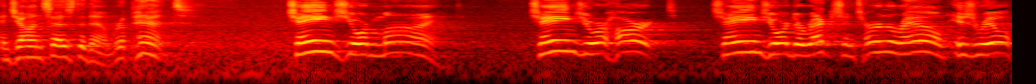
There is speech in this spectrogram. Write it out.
and John says to them, Repent, change your mind, change your heart, change your direction, turn around, Israel,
